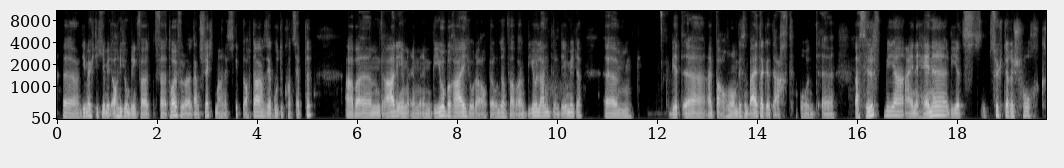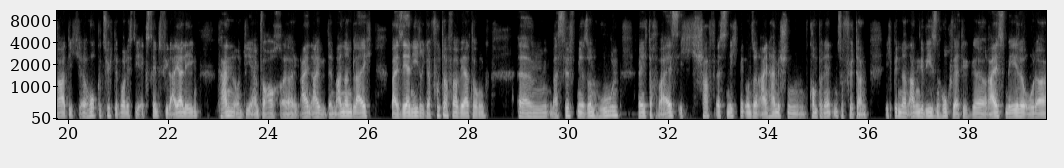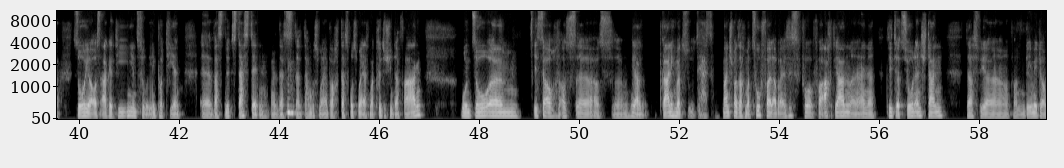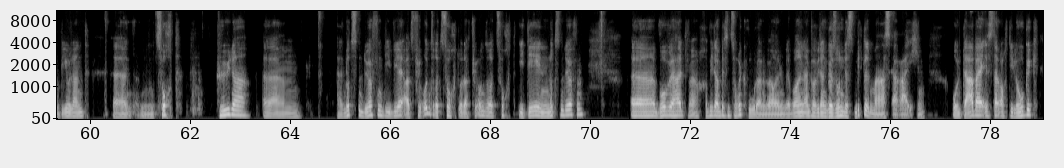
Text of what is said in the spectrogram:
Äh, die möchte ich hiermit auch nicht unbedingt verteufeln oder ganz schlecht machen. Es gibt auch da sehr gute Konzepte. Aber ähm, gerade im, im, im Bio-Bereich oder auch bei unserem Verband Bioland und Demeter ähm, wird äh, einfach auch noch ein bisschen weiter gedacht. Und äh, was hilft mir eine Henne, die jetzt züchterisch hochgradig äh, hochgezüchtet worden ist, die extrem viel Eier legen kann und die einfach auch äh, ein Ei dem anderen gleicht, bei sehr niedriger Futterverwertung ähm, was hilft mir so ein Huhn, wenn ich doch weiß, ich schaffe es nicht mit unseren einheimischen Komponenten zu füttern. Ich bin dann angewiesen, hochwertige Reismehle oder Soja aus Argentinien zu importieren. Äh, was nützt das denn? Das, mhm. da, da, muss man einfach, das muss man erstmal kritisch hinterfragen. Und so ähm, ist ja auch aus, äh, aus äh, ja, gar nicht mal, zu, ja, manchmal sagt man Zufall, aber es ist vor, vor acht Jahren eine Situation entstanden, dass wir von Demeter und Bioland äh, Zuchthühner ähm, äh, nutzen dürfen, die wir als für unsere Zucht oder für unsere Zuchtideen nutzen dürfen, äh, wo wir halt wieder ein bisschen zurückrudern wollen. Wir wollen einfach wieder ein gesundes Mittelmaß erreichen. Und dabei ist dann auch die Logik,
